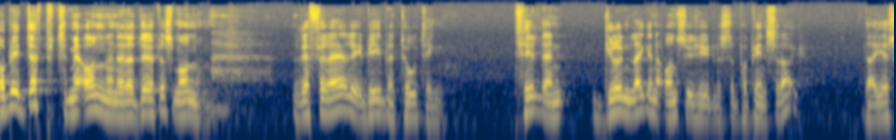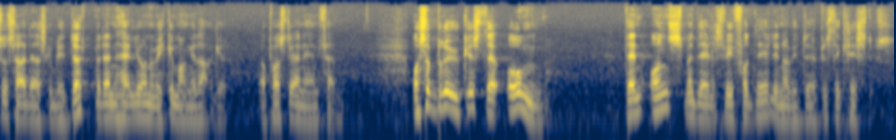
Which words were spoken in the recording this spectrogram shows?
Å bli døpt med Ånden eller døpes med Ånden refererer i Bibelen to ting. Til den grunnleggende åndsutytelse på pinsedag, der Jesus sa at dere skal bli døpt med Den hellige ånd om ikke mange dager. Apostelen 1,5. Og så brukes det om den åndsmeddelelse vi får del i når vi døpes til Kristus.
